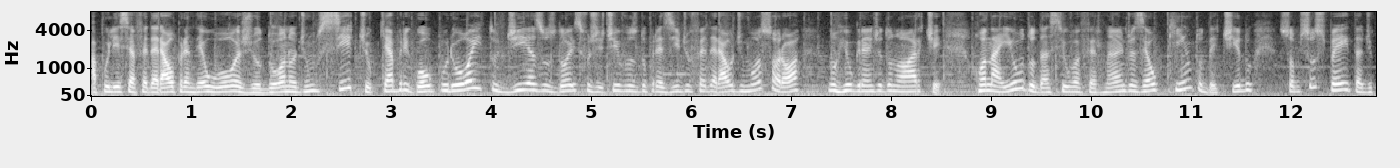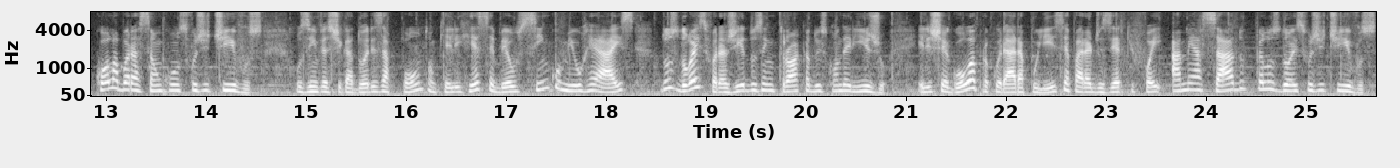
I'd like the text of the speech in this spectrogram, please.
A Polícia Federal prendeu hoje o dono de um sítio que abrigou por oito dias os dois fugitivos do Presídio Federal de Mossoró, no Rio Grande do Norte. Ronaildo da Silva Fernandes é o quinto detido sob suspeita de colaboração com os fugitivos. Os investigadores apontam que ele recebeu 5 mil reais dos dois foragidos em troca do esconderijo. Ele chegou a procurar a polícia para dizer que foi ameaçado pelos dois fugitivos.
